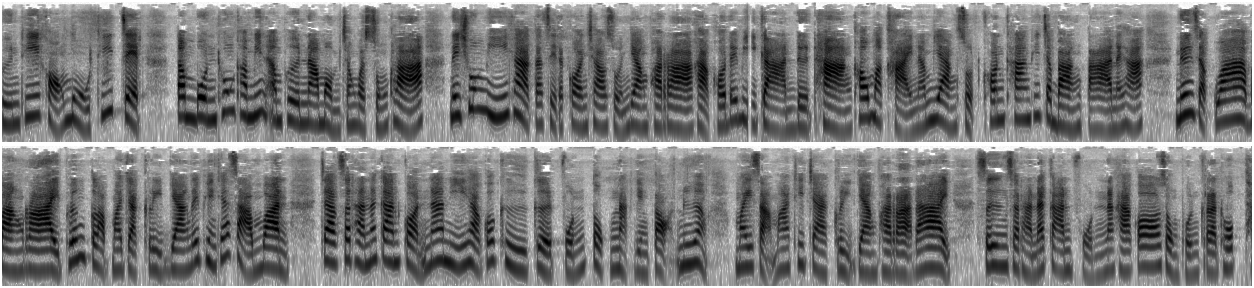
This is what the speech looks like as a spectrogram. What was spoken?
พื้นที่ของหมู่ที่ 7 ตำบลทุ่งขมิ้นอำเภอนาหม่อมจังหวัดสงขลา ในช่วงนี้ค่ะ เกษตรกรชาวสวนยางพาราค่ะเขาได้มีการเดินทางเข้ามาขายน้ำยางสดค่อนข้างที่จะบางตานะคะ เนื่องจากว่าบางรายเพิ่งกลับมาจากกรีดยางได้เพียงแค่ 3 วัน จากสถานการณ์ก่อนหน้านี้ค่ะก็คือเกิดฝนตกหนักอย่างต่อเนื่อง ไม่สามารถที่จะกรีดยางพาราได้ ซึ่งสถานการณ์ฝนนะคะ ก็ส่งผลกระทบท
